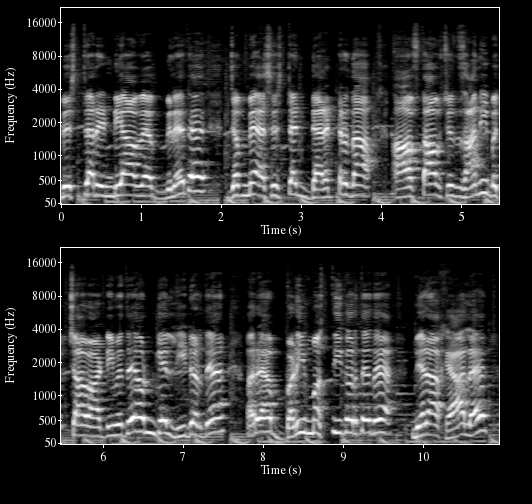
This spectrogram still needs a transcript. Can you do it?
मिस्टर इंडिया में मिले थे, जब मैं असिस्टेंट डायरेक्टर था। आफताब शिवसानी बच्चा पार्टी में थे और उनके लीडर थे। अरे बड़ी मस्ती करते थे। मेरा ख्याल है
